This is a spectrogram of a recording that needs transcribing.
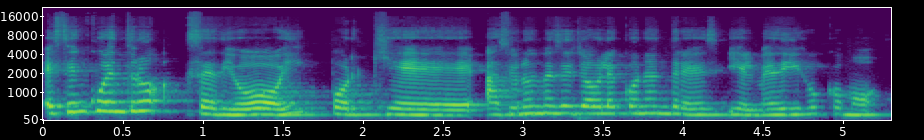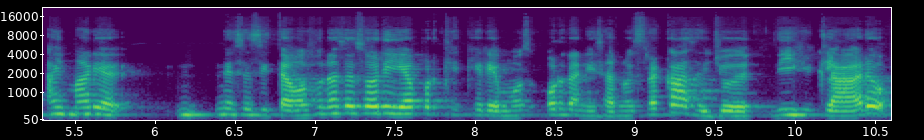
Este encuentro se dio hoy porque hace unos meses yo hablé con Andrés y él me dijo como, ay María, necesitamos una asesoría porque queremos organizar nuestra casa. Y yo dije, claro,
